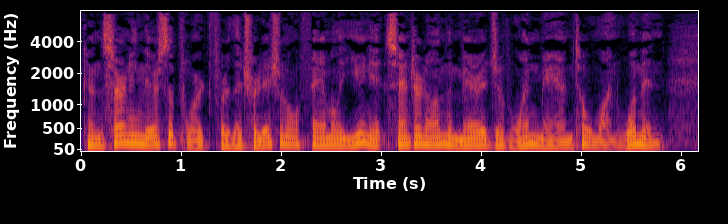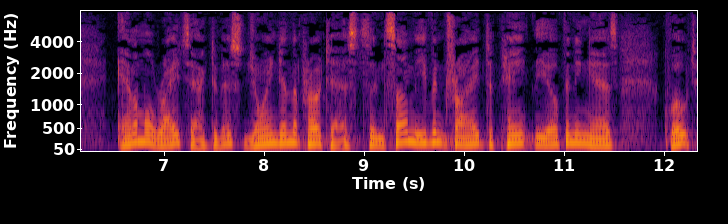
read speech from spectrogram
concerning their support for the traditional family unit centered on the marriage of one man to one woman. Animal rights activists joined in the protests, and some even tried to paint the opening as, quote,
